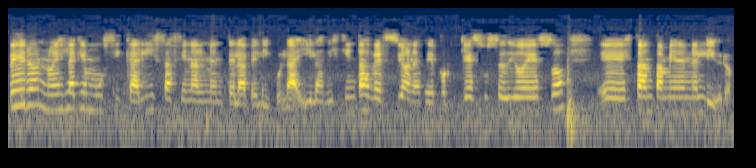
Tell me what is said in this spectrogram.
pero no es la que musicaliza finalmente la película. Y las distintas versiones de por qué sucedió eso eh, están también en el libro.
